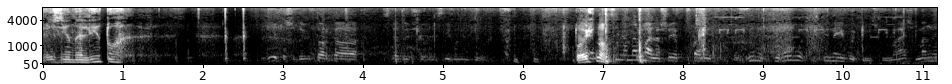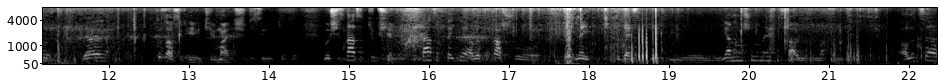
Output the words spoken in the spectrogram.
Резина літо. Дивіться, що до вівторка слідуючого снігу не буде. Точно? Це нормально, що я поставлю зиму хірову, і ти неї викинеш, розумієш? Мене, я казав Сергію, чи маєш ще резину того. Ну, 16 взагалі немає. 15 є, але така, що в неї по 10 літ, я на машину неї поставлю зима. Але це,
